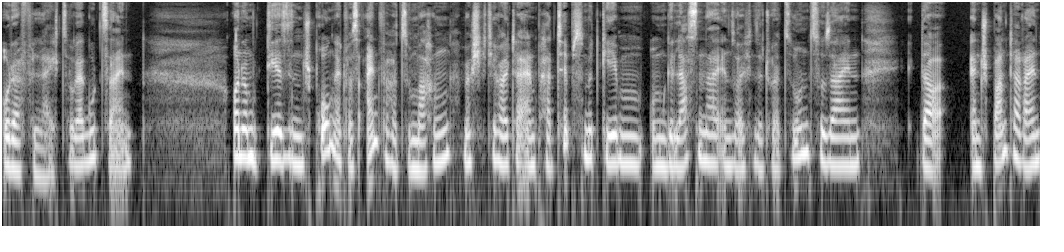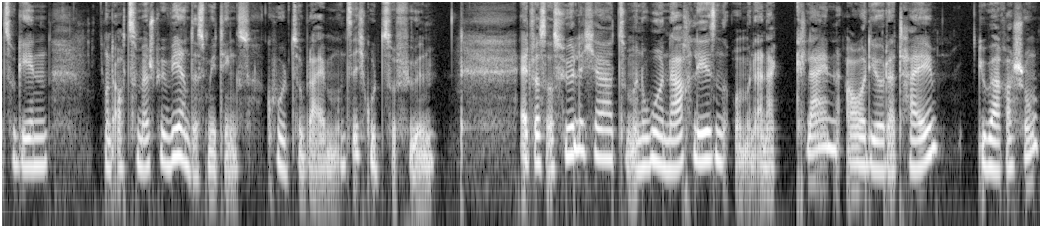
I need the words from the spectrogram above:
Oder vielleicht sogar gut sein. Und um dir diesen Sprung etwas einfacher zu machen, möchte ich dir heute ein paar Tipps mitgeben, um gelassener in solchen Situationen zu sein, da entspannter reinzugehen und auch zum Beispiel während des Meetings cool zu bleiben und sich gut zu fühlen. Etwas ausführlicher zum in Ruhe nachlesen und mit einer kleinen Audiodatei Überraschung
